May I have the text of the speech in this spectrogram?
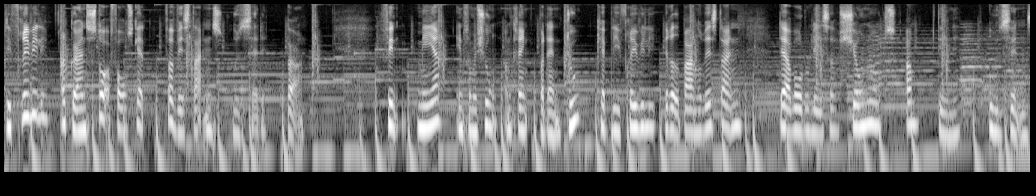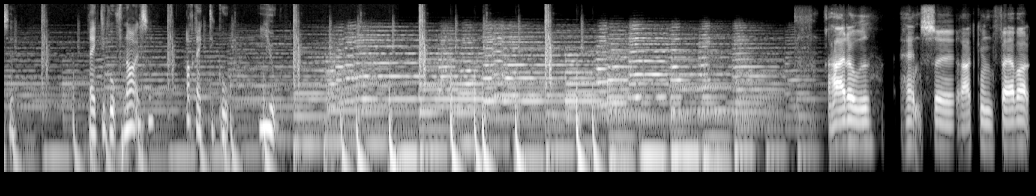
Bliv frivillig og gør en stor forskel for Vestegnens udsatte børn. Find mere information omkring, hvordan du kan blive frivillig i Red Barnet Vestegnen, der hvor du læser show notes om denne udsendelse. Rigtig god fornøjelse og rigtig god jul. Hej derude. Hans øh, Ratgen Færvold.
